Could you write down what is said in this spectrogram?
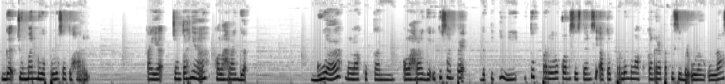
nggak cuman 21 hari. Kayak contohnya olahraga. Gua melakukan olahraga itu sampai detik ini itu perlu konsistensi atau perlu melakukan repetisi berulang-ulang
